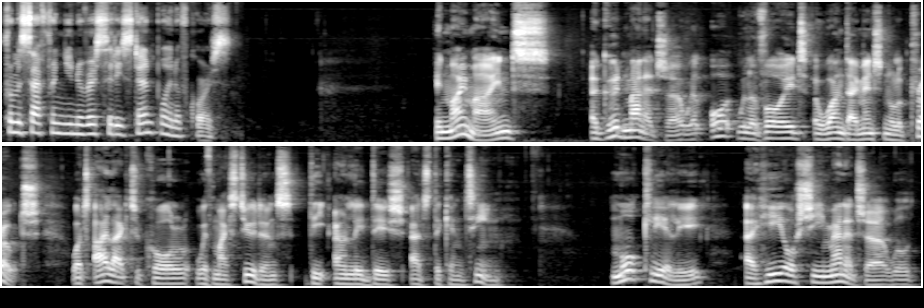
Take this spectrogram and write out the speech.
From a Safran University standpoint, of course. In my mind, a good manager will, will avoid a one dimensional approach, what I like to call with my students the only dish at the canteen. More clearly, a he or she manager will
